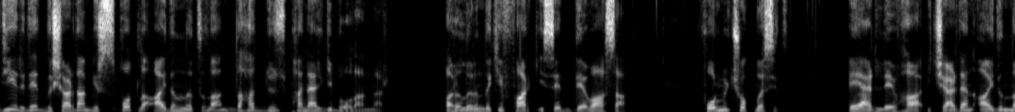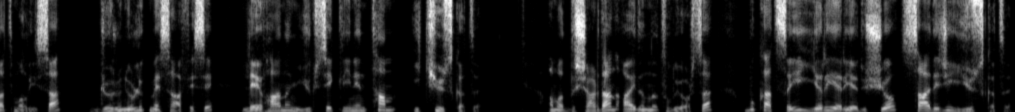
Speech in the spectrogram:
Diğeri de dışarıdan bir spotla aydınlatılan daha düz panel gibi olanlar. Aralarındaki fark ise devasa. Formül çok basit. Eğer levha içeriden aydınlatmalıysa, görünürlük mesafesi levhanın yüksekliğinin tam 200 katı. Ama dışarıdan aydınlatılıyorsa bu katsayı yarı yarıya düşüyor sadece 100 katı.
